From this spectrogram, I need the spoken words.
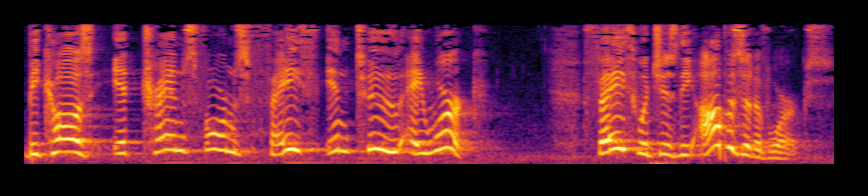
because it transforms faith into a work. Faith, which is the opposite of works,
